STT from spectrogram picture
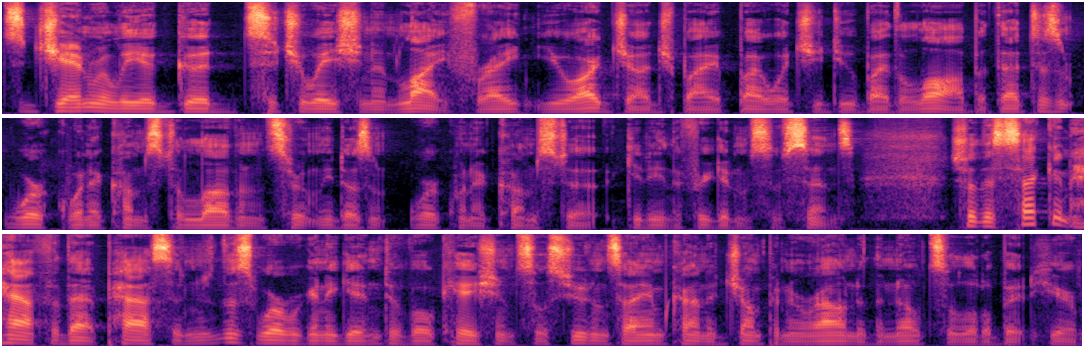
it's generally a good situation in life right you are judged by by what you do by the law but that doesn't work when it comes to love and it certainly doesn't work when it comes to getting the forgiveness of sins so the second half of that passage this is where we're going to get into vocation so students i am kind of jumping around in the notes a little bit here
